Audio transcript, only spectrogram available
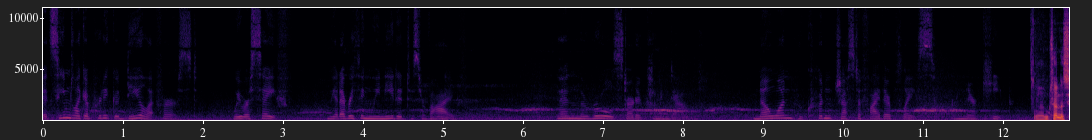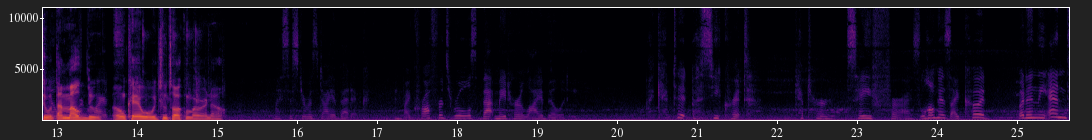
it seemed like a pretty good deal at first. We were safe. We had everything we needed to survive. Then the rules started coming down. No one who couldn't justify their place earned their keep. I'm trying to see what that mouth do. I don't care what you talking about right now. My sister was diabetic, and by Crawford's rules, that made her a liability. I kept it a secret, kept her safe for as long as I could, but in the end,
